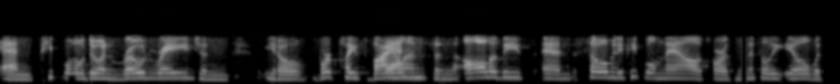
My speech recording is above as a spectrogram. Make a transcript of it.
Yes. and people doing road rage and you know workplace violence and all of these, and so many people now, as far as mentally ill with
